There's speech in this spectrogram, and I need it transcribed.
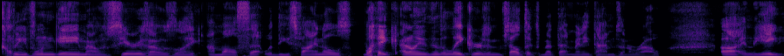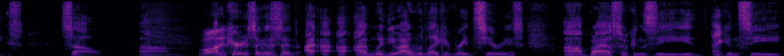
Cleveland game, I was serious. I was like, I'm all set with these finals. Like, I don't even think the Lakers and Celtics met that many times in a row uh, in the 80s. So, um, well, I'm curious. Like I said, I, I I'm with you. I would like a great series, uh, but I also can see I can see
